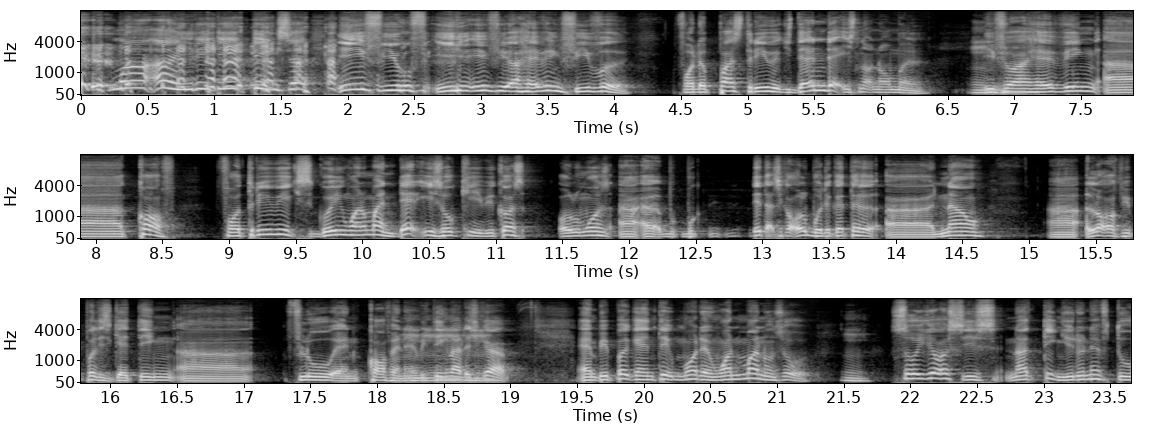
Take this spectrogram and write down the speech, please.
Ma, ah, irritating. sir. If you if you are having fever for the past three weeks, then that is not normal. Hmm. If you are having uh, cough for three weeks, going one month, that is okay because almost uh, uh, dia tak cakap almost dia kata uh, now uh, a lot of people is getting uh, flu and cough and everything lah dia cakap. And people can take more than one month also. So yours is nothing. You don't have to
